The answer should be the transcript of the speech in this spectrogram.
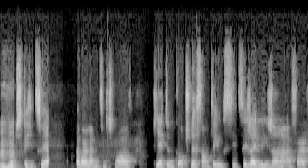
mm-hmm. coach spirituel à travers la médecine chinoise, puis être une coach de santé aussi. J'aide les gens à faire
